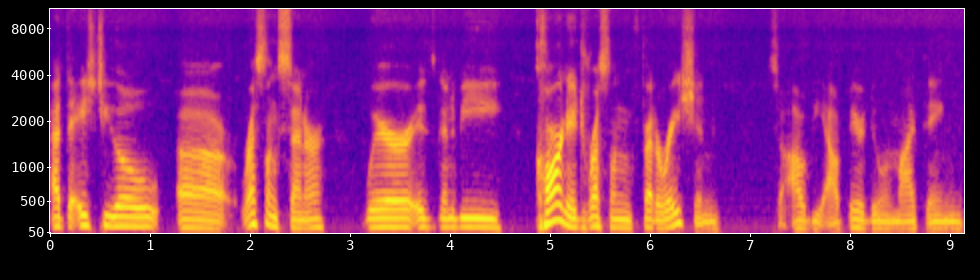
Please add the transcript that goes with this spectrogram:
at the H2O uh, Wrestling Center, where it's going to be Carnage Wrestling Federation. So I'll be out there doing my thing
